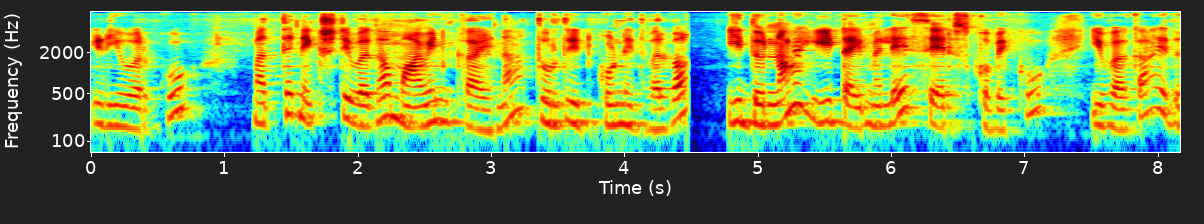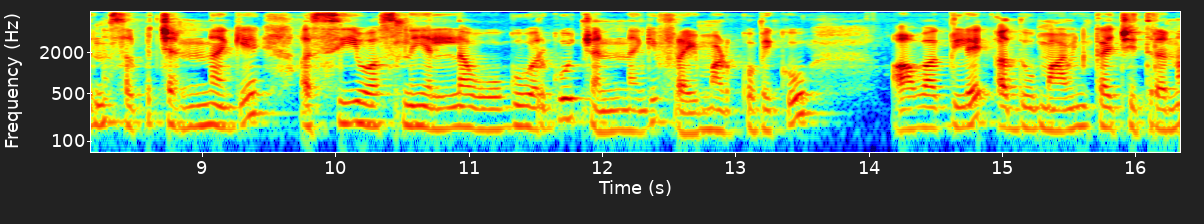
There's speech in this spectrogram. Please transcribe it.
ಹಿಡಿಯೋವರೆಗೂ ಮತ್ತು ನೆಕ್ಸ್ಟ್ ಇವಾಗ ಮಾವಿನಕಾಯಿನ ತುರಿದು ಇಟ್ಕೊಂಡಿದ್ವಲ್ವ? ಇದನ್ನು ಈ ಟೈಮಲ್ಲೇ ಸೇರಿಸ್ಕೋಬೇಕು. ಇವಾಗ ಇದನ್ನು ಸ್ವಲ್ಪ ಚೆನ್ನಾಗಿ ಹಸಿ ವಾಸನೆ ಎಲ್ಲ ಹೋಗುವವರೆಗೂ ಚೆನ್ನಾಗಿ ಫ್ರೈ ಮಾಡ್ಕೋಬೇಕು. ಆವಾಗಲೇ ಅದು ಮಾವಿನಕಾಯಿ ಚಿತ್ರಾನ್ನ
